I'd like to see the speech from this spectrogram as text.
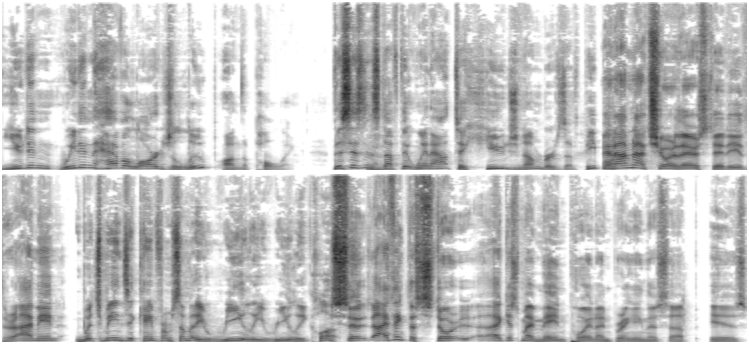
you didn't we didn't have a large loop on the polling. This isn't Yeah. stuff that went out to huge numbers of people, And I'm not sure theirs did either. I mean, which means it came from somebody really, really close. So I think the story, I guess my main point on bringing this up is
